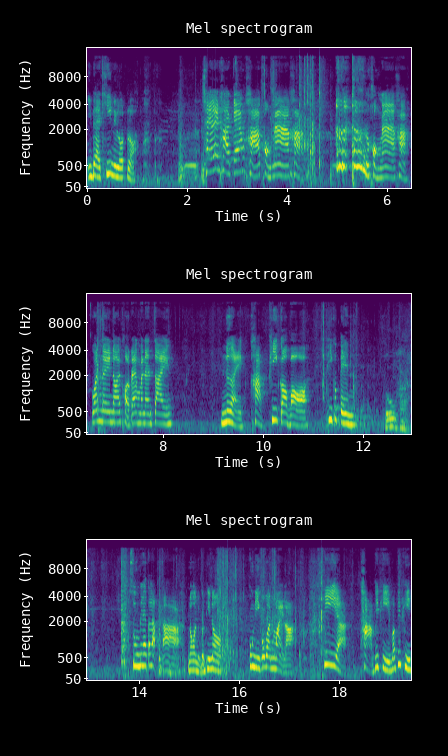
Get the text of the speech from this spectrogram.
อีแบร์ขี้ในรถเหรอ ใช้อะไรทาแก้มขาของนาค่ะ ของนาค่ะ วันน้อยๆขอแรงบันดาลใจ เหนื่อยค่ะ พี่กอบอพี่ก็เป็นสู้ค่ะ สู้ไม่ได้ก็หลับตา นอนอยู่บนที่นอนพรุ่งนี้ก็วันใหม่ละพี่อะถามพี่พีทว่าพี่พีท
